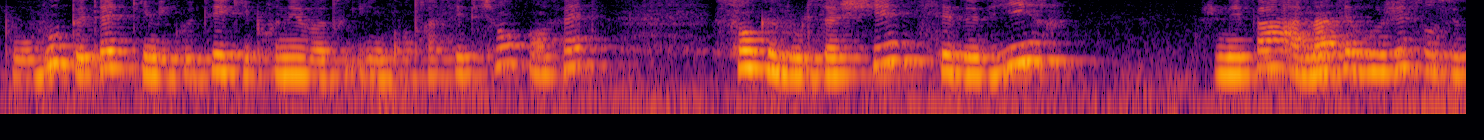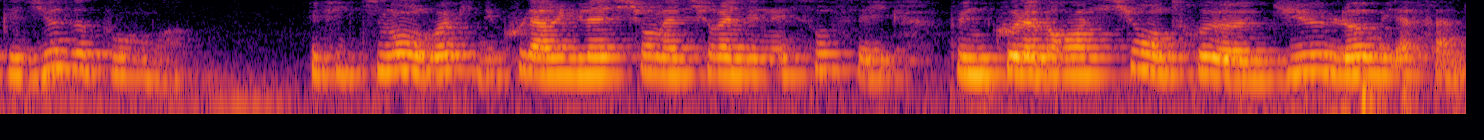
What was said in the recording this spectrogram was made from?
pour vous peut-être qui m'écoutez et qui prenez une contraception, en fait, sans que vous le sachiez, c'est de dire, je n'ai pas à m'interroger sur ce que Dieu veut pour moi. Effectivement, on voit que du coup la régulation naturelle des naissances, c'est un peu une collaboration entre euh, Dieu, l'homme et la femme.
